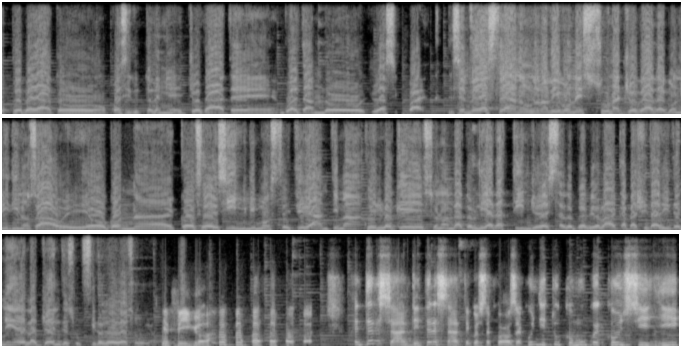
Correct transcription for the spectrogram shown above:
ho preparato quasi tutte le mie giocate guardando Jurassic Park. Sembrerà strano, non avevo nessuna giocata con i dinosauri o con uh, cose simili, mostri giganti, ma quello che sono andato lì ad attingere è stato proprio la capacità di tenere la gente sul filo del rasoio. Che figo! interessante, interessante questa cosa. Quindi tu comunque consigli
